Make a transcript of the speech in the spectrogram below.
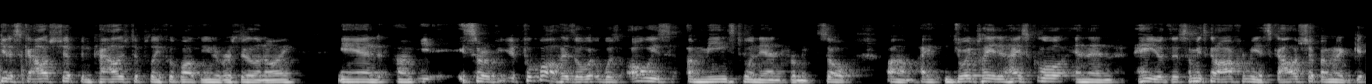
get a scholarship in college to play football at the University of Illinois. And um, it, it sort of football has was always a means to an end for me. So um, I enjoyed playing in high school, and then hey, somebody's going to offer me a scholarship. I'm going to get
